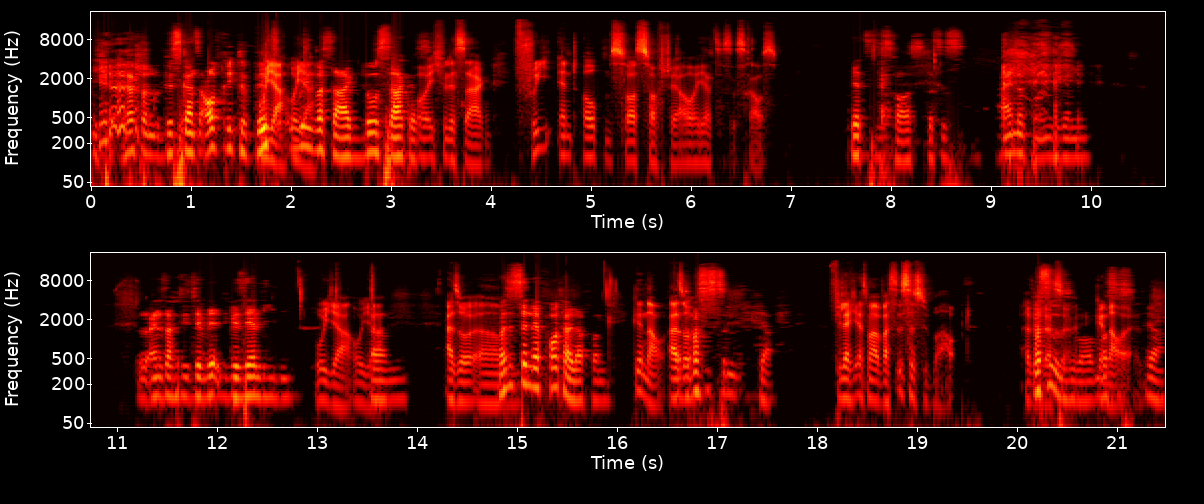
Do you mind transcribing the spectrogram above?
ich höre schon, du bist ganz aufgeregt, du willst oh ja, oh irgendwas ja. sagen. Los, sag es. Oh, ich will es sagen. Free and Open Source Software. Oh, jetzt ist es raus. Jetzt ist es raus. Das ist eine von unseren, also eine Sache, die, sehr, die wir sehr lieben. Oh ja, oh ja. Ähm, also, ähm, was ist denn der Vorteil davon? Genau, also, also was ist denn, ja vielleicht erstmal, was ist es überhaupt? Also was das, ist es überhaupt? Genau. Was, ja.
